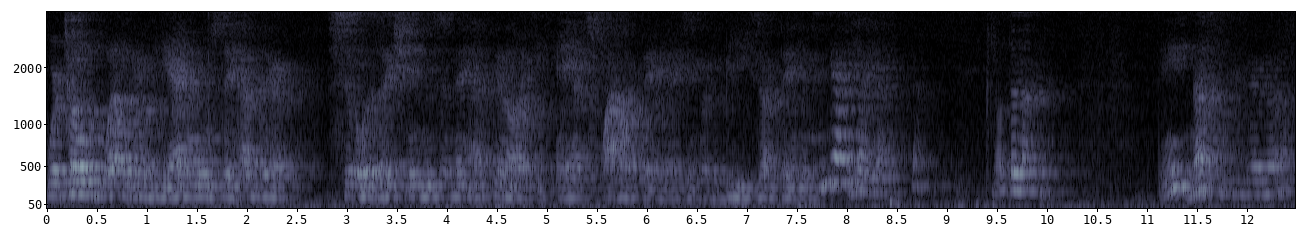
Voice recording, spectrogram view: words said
we're told, well, you know, the animals, they have their civilizations and they have, you know, like ants, wow, aren't they amazing? Or the bees, aren't they amazing? Yeah, yeah, yeah. yeah. No denying. They ain't nothing compared to us.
